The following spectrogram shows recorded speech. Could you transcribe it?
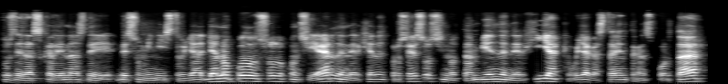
pues, de las cadenas de, suministro. Ya, ya no puedo solo considerar de energía del proceso, sino también de energía que voy a gastar en transportar,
